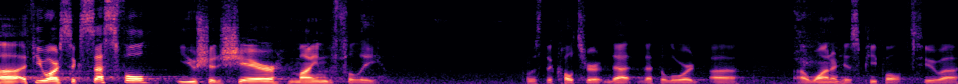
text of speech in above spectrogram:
Uh, if you are successful, you should share mindfully. It was the culture that, that the Lord uh, uh, wanted his people to, uh,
